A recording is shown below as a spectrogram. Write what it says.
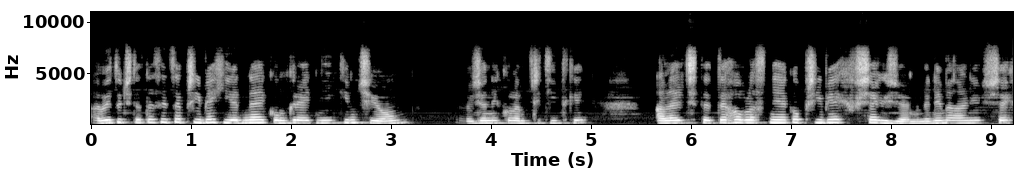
A vy tu čtete sice příběh jedné konkrétní Kim Chiong, ženy kolem třicítky, ale čtete ho vlastně jako příběh všech žen, minimálně všech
